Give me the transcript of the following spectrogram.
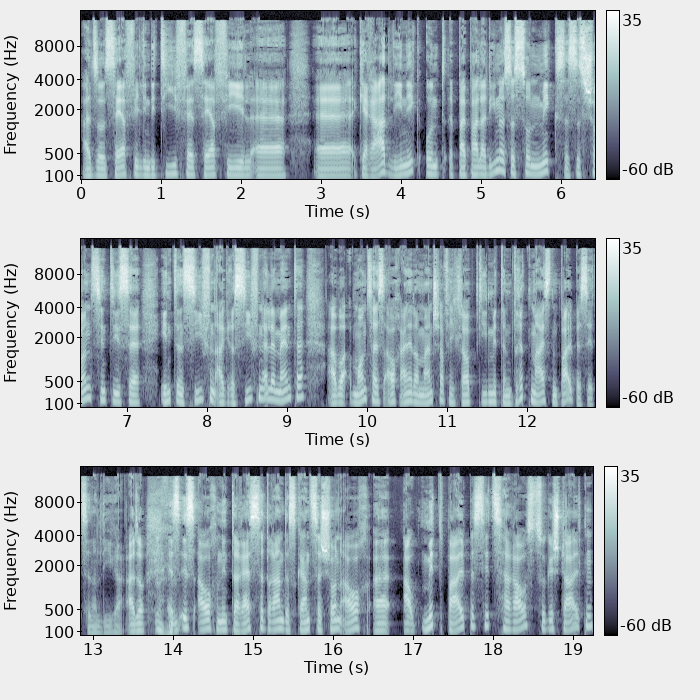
Also sehr viel in die Tiefe, sehr viel äh, äh, geradlinig. Und bei Palladino ist es so ein Mix. Es ist schon, sind diese intensiven, aggressiven Elemente, aber Monza ist auch eine der Mannschaften, ich glaube, die mit dem drittmeisten Ballbesitz in der Liga. Also mhm. es ist auch ein Interesse dran, das Ganze schon auch, äh, auch mit Ballbesitz herauszugestalten,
